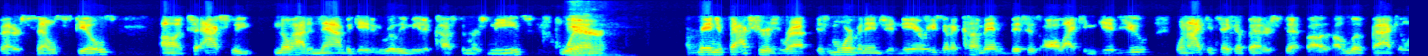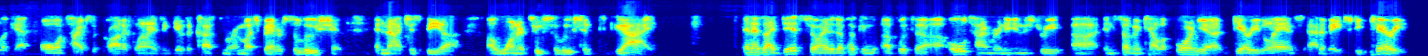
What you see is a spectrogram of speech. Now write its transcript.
better sales skills uh, to actually know how to navigate and really meet a customer's needs. Where a manufacturer's rep is more of an engineer. He's going to come in. This is all I can give you. When I can take a better step, uh, I'll look back and look at all types of product lines and give the customer a much better solution, and not just be a, a one or two solution guy. And as I did so, I ended up hooking up with an old timer in the industry uh, in Southern California, Gary Lance out of HD Carry.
